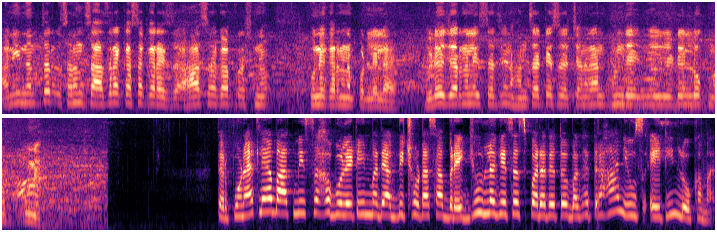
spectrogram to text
आणि नंतर सण साजरा कसा करायचा हा सगळा प्रश्न पुणेकरांना पडलेला आहे. व्हिडिओ जर्नलिस्ट सचिन हंचाटेसह चंद्रकांत फुंदे न्यूज एटीन लोकमत पुणे. तर पुण्यातल्या बातमीसह बुलेटिनमध्ये अगदी छोटासा ब्रेक घेऊन लगेचच परत येतोय. बघत रहा न्यूज एटीन लोकमत.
